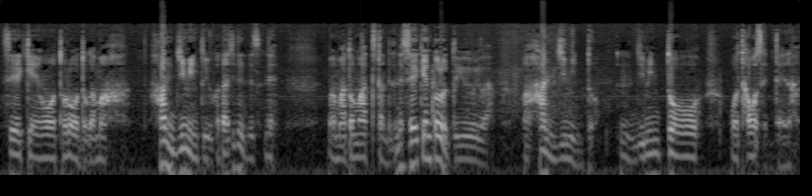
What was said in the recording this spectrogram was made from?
政権を取ろうとか、まあ、反自民という形でですね、まあ、まとまってたんですね。政権取るというよりは、まあ、反自民党、うん、自民党を倒せみたいな、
